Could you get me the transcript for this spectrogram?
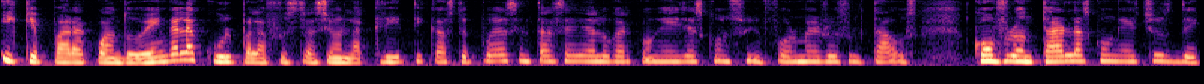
y que para cuando venga la culpa, la frustración, la crítica, usted pueda sentarse a dialogar con ellas con su informe de resultados, confrontarlas con hechos de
